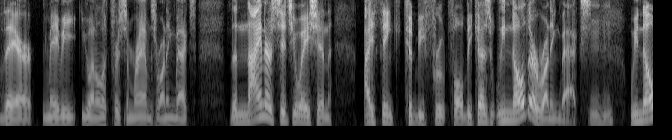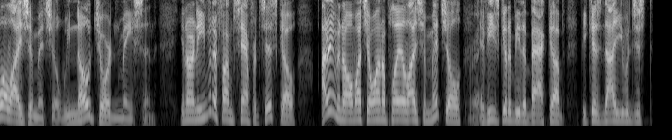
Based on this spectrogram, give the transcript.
there. Maybe you want to look for some Rams running backs. The Niners situation, I think could be fruitful because we know they're running backs. Mm-hmm. We know Elijah Mitchell. We know Jordan Mason. You know, and even if I'm San Francisco, I don't even know how much I want to play Elijah Mitchell if he's going to be the backup because now you would just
